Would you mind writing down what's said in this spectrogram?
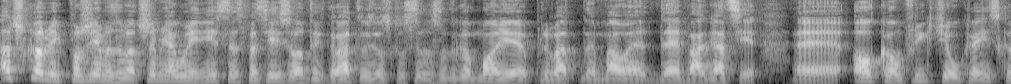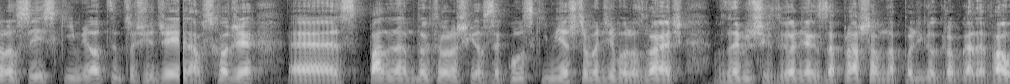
Aczkolwiek pożyjemy, zobaczymy. Ja mówię, nie jestem specjalistą od tych tematów, w związku z tym są tylko moje prywatne, małe dewagacje. E, o konflikcie ukraińsko-rosyjskim i o tym, co się dzieje na wschodzie e, z panem doktorem Leszkiem Sekulskim jeszcze będziemy rozmawiać w najbliższych tygodniach. Zapraszam na poligo.tv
